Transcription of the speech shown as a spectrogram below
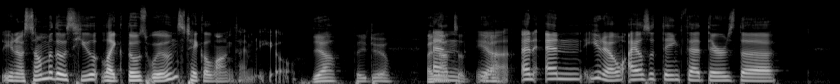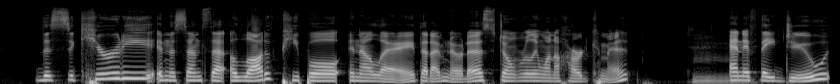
you know, some of those heal like those wounds take a long time to heal. yeah they do and, And, that's a, yeah. And and you know, I also think that there's the the security in the sense that a lot of people in LA that I've noticed don't really want a hard commit. And if they do,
